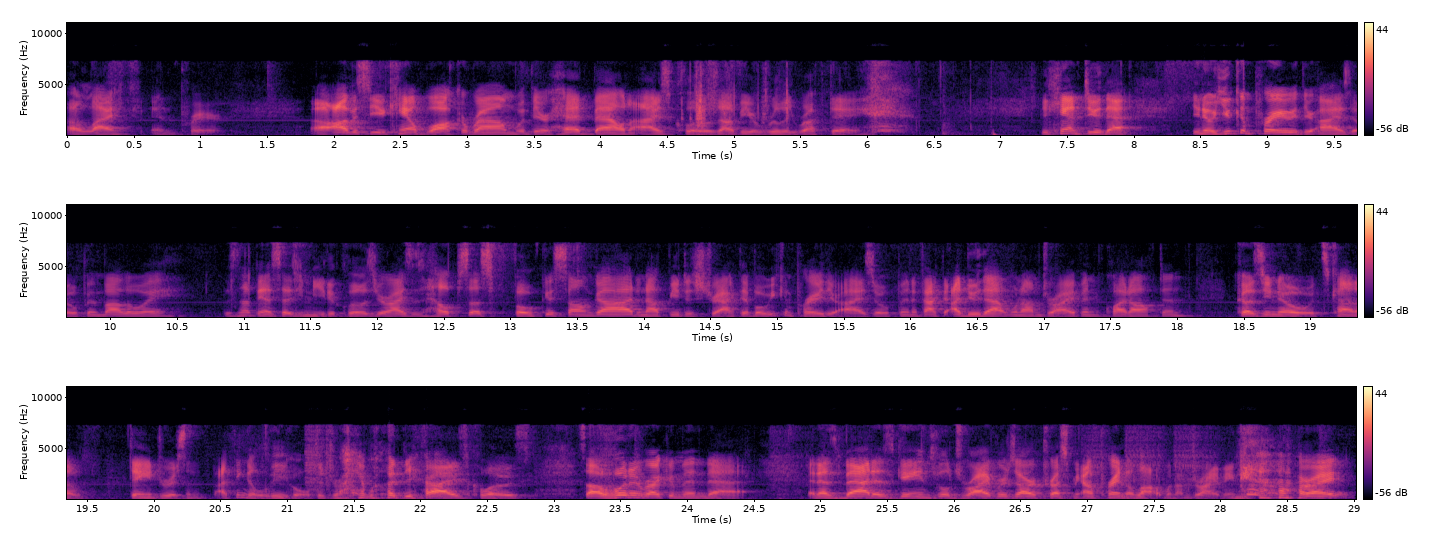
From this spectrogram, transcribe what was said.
a life in prayer? Uh, obviously, you can't walk around with your head bowed and eyes closed. That would be a really rough day. you can't do that. You know, you can pray with your eyes open, by the way. There's nothing that says you need to close your eyes. It helps us focus on God and not be distracted, but we can pray with your eyes open. In fact, I do that when I'm driving quite often because, you know, it's kind of dangerous and I think illegal to drive with your eyes closed. So I wouldn't recommend that. And as bad as Gainesville drivers are, trust me, I'm praying a lot when I'm driving. All right?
